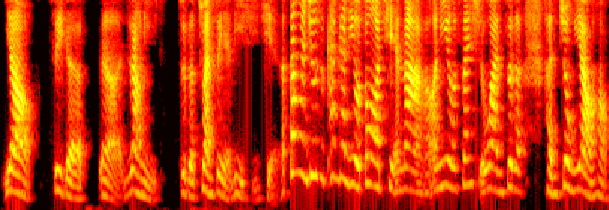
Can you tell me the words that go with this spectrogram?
要这个呃让你？这个赚这点利息钱，那当然就是看看你有多少钱呐！啊，你有三十万，这个很重要哈。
